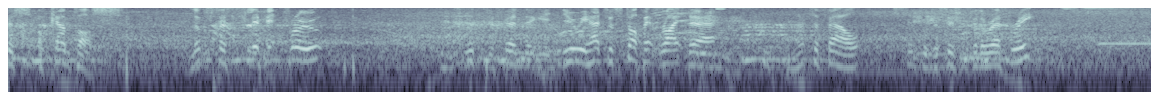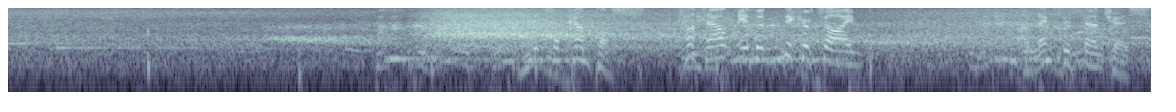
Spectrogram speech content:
Lucas Ocampos looks to slip it through. Good defending, he knew he had to stop it right there. That's a foul. Simple decision for the referee. It's Ocampos. Cut out in the nick of time. Alexis Sanchez.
